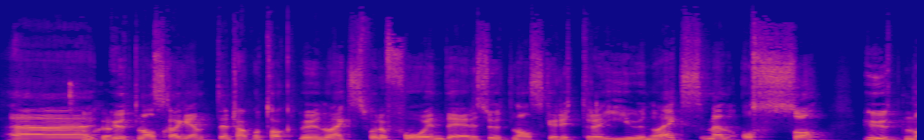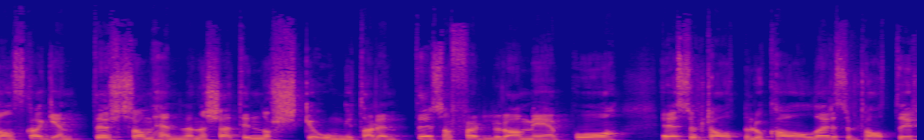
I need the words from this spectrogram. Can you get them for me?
Eh, okay. Utenlandske agenter tar kontakt med UnoX for å få inn deres utenlandske ryttere i UnoX, men også utenlandske agenter som henvender seg til norske unge talenter, som følger da med på resultatene, lokale resultater,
